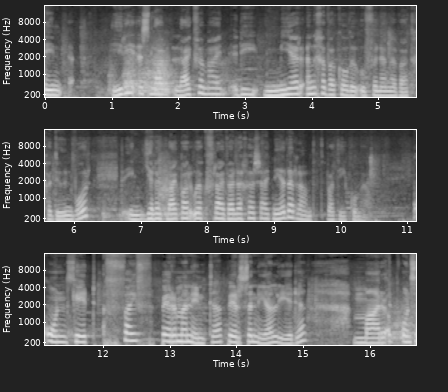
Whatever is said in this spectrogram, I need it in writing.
En hierdie is nou lyk vir my die meer ingewikkelde oefeninge wat gedoen word. En julle het blykbaar ook vrywilligers uit Nederland wat hier kom help. Ons het 5 permanente personeellede maar ons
